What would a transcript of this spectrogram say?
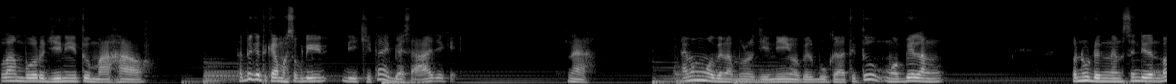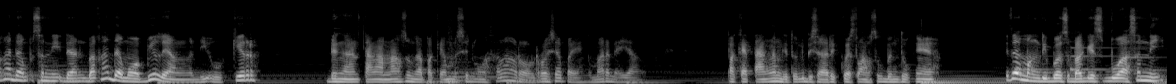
Lamborghini itu mahal? Tapi ketika masuk di di kita ya biasa aja kayak. Nah emang mobil Lamborghini mobil Bugatti itu mobil yang penuh dengan seni dan bahkan ada seni dan bahkan ada mobil yang diukir dengan tangan langsung nggak pakai mesin. Nggak salah Rolls Royce apa yang kemarin ya yang pakai tangan gitu lu bisa request langsung bentuknya. Itu emang dibuat sebagai sebuah seni.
